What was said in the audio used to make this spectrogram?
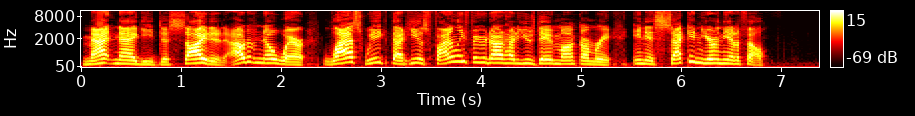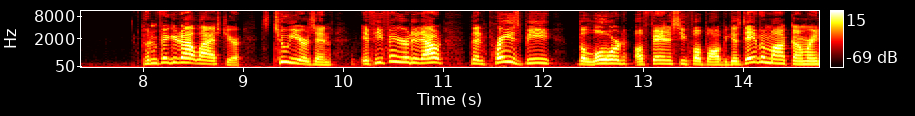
Matt Nagy decided out of nowhere last week that he has finally figured out how to use David Montgomery in his second year in the NFL. Couldn't figure it out last year. It's two years in. If he figured it out, then praise be the Lord of fantasy football because David Montgomery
